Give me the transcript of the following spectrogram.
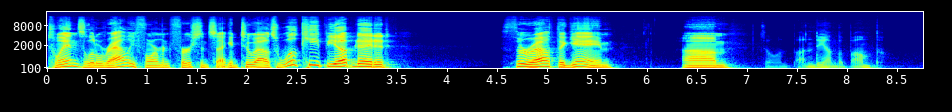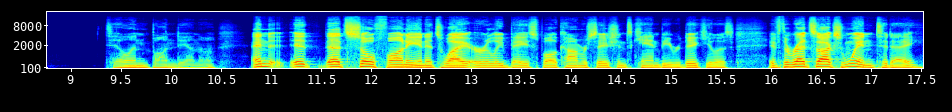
twins a little rally forming first and second two outs we'll keep you updated throughout the game um, Bundy on the bump. dylan bundy on the and it that's so funny and it's why early baseball conversations can be ridiculous if the red sox win today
